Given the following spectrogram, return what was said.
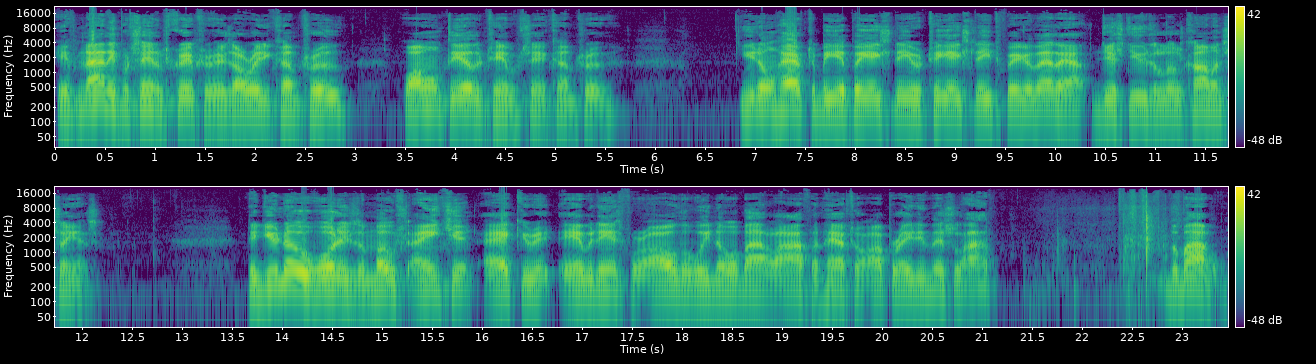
If 90% of Scripture has already come true, why won't the other 10% come true? You don't have to be a PhD or THD to figure that out. Just use a little common sense. Did you know what is the most ancient, accurate evidence for all that we know about life and how to operate in this life? The Bible.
